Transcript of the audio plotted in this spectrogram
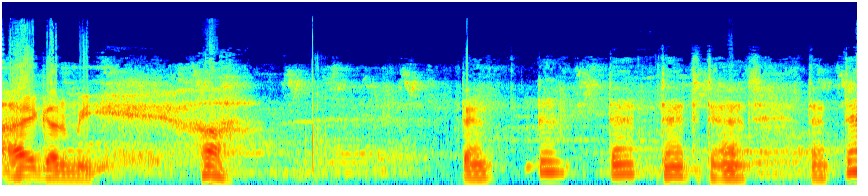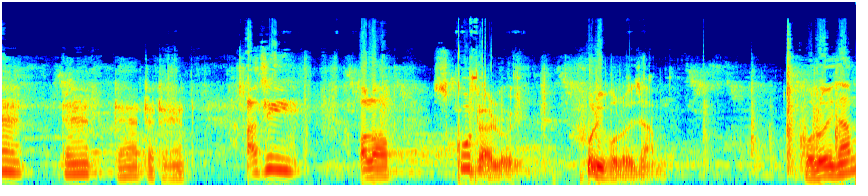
हाय गर्मी। আজি অলপ স্কুটাৰ লৈ ফুৰিবলৈ যাম ক'লৈ যাম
